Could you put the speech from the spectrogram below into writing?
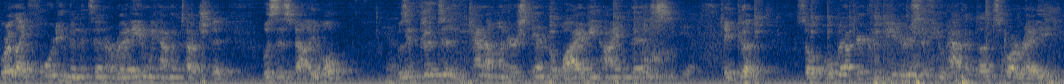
We're like 40 minutes in already and we haven't touched it. Was this valuable? Was it good to kind of understand the why behind this? Yes. Okay, good. So open up your computers if you haven't done so already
